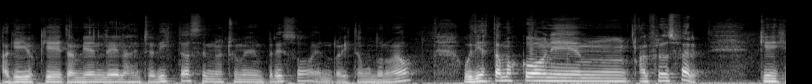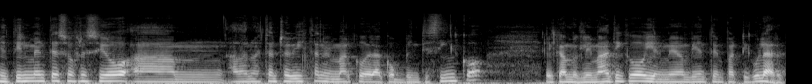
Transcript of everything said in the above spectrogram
aquellos que también leen las entrevistas en nuestro medio impreso, en Revista Mundo Nuevo. Hoy día estamos con eh, Alfredo Sfer, quien gentilmente se ofreció a, a darnos esta entrevista en el marco de la COP25, el cambio climático y el medio ambiente en particular,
